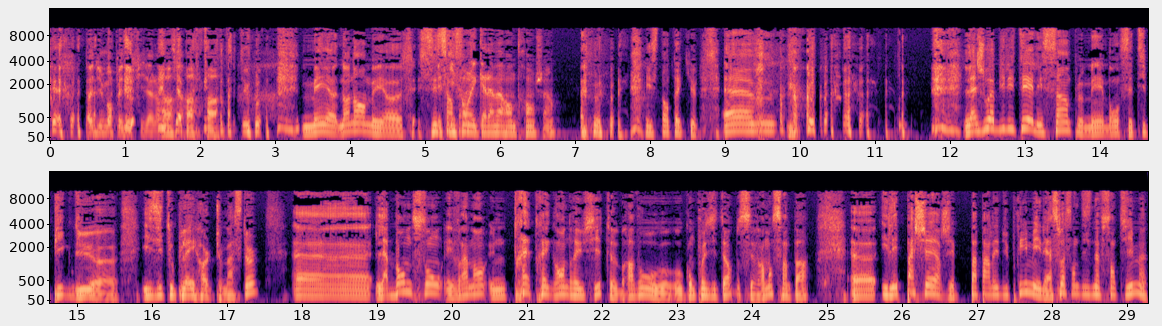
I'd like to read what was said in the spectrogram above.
pas d'humour pédophile alors. mais euh, non non, mais euh, c'est Qu'est-ce qu'ils font les calamars en tranche, hein? Ils se tentaculent. La jouabilité, elle est simple, mais bon, c'est typique du easy to play, hard to master. Euh, la bande son est vraiment une très très grande réussite. Bravo aux, compositeurs, c'est vraiment sympa. Euh, il est pas cher. J'ai pas parlé du prix, mais il est à 79 centimes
